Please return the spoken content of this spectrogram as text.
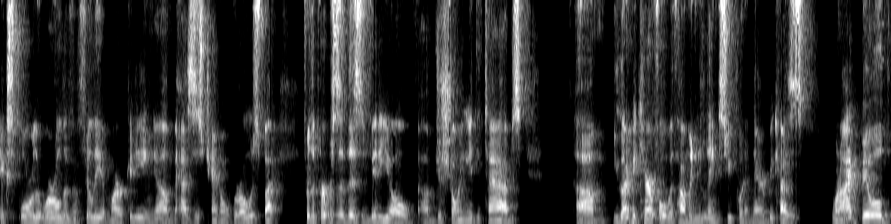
explore the world of affiliate marketing um, as this channel grows. But for the purpose of this video, I'm just showing you the tabs. Um, you got to be careful with how many links you put in there because when I build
